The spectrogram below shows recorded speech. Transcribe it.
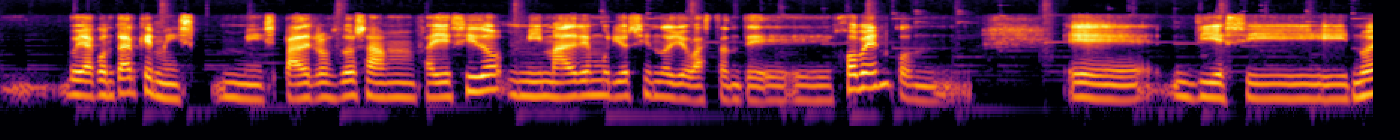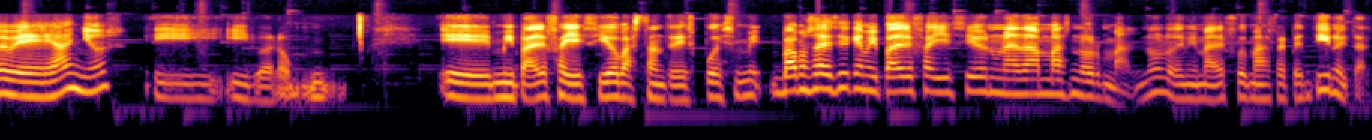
voy a contar que mis, mis, padres los dos han fallecido. Mi madre murió siendo yo bastante eh, joven, con 19 años, y, bueno, mm, mi padre falleció bastante después. vamos a decir que mi padre falleció en una edad más normal, ¿no? Lo de mi madre fue más repentino y tal.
